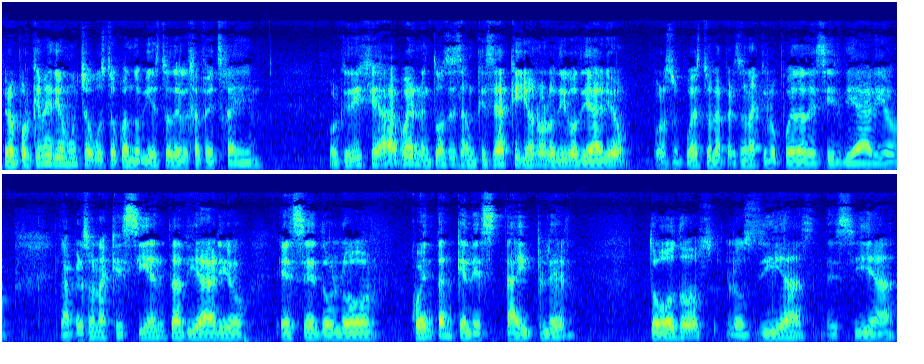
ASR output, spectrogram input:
Pero ¿por qué me dio mucho gusto cuando vi esto del Jafetz Haim? Porque dije, ah, bueno, entonces aunque sea que yo no lo digo diario, por supuesto, la persona que lo pueda decir diario, la persona que sienta diario ese dolor, cuentan que el stapler todos los días decía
